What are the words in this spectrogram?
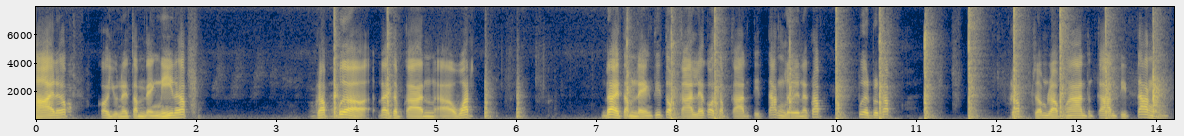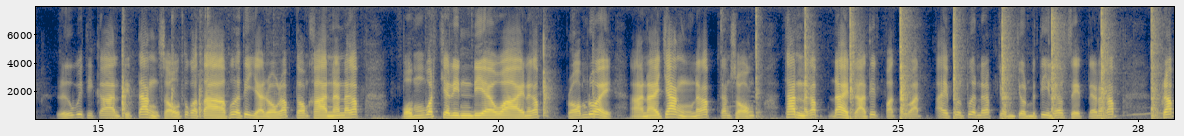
ท้ายนะครับ ก็อยู่ในตำแหน่งนี้นะครับ ครับเมื่อได้ทำการวัด ได้ตำแหน่งที่ต้องการแล้วก็ทำการติดตั้งเลยนะครับเพื่อนเพื่อนครับ ครับสำหรับงานการติดตั้ง หรือวิธีการติดตั้งเสาตุ๊กตาเพื่อที่จะรองรับท้องคานนั้นนะครับ ผมวัชรินเดียวายนะครับ พร้อมด้วยนายช่างนะครับ ทั้งสองท่านนะครับ ได้สาธิตปฏิบัติให้เพื่อนๆนะครับชมจนเป็นที่แล้วเสร็จแล้วนะครับ ครับ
